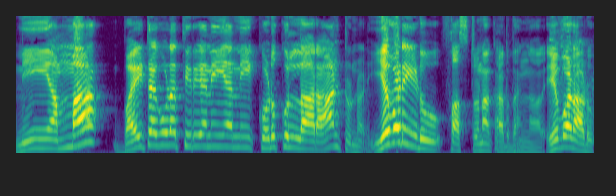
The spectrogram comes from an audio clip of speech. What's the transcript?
నీ అమ్మ బయట కూడా తిరగని నీ కొడుకుల్లారా అంటున్నాడు. ఎవడీడు ఫస్ట్ నాకు అర్థం కావాలి. ఎవడాడు?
